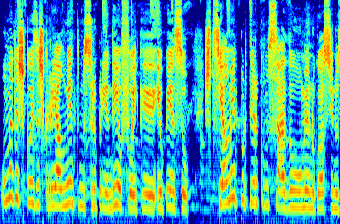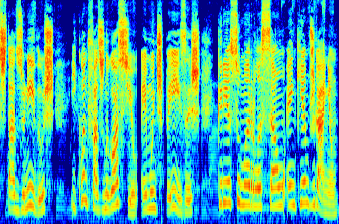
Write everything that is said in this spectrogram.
Uma das coisas que realmente me surpreendeu foi que eu penso, especialmente por ter começado o meu negócio nos Estados Unidos, e quando fazes negócio em muitos países, cria-se uma relação em que ambos ganham.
